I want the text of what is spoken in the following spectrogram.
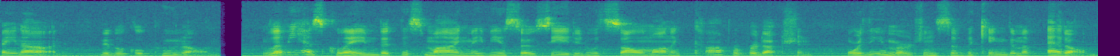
Feinan, biblical Punon. Levy has claimed that this mine may be associated with Solomonic copper production, or the emergence of the kingdom of Edom,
